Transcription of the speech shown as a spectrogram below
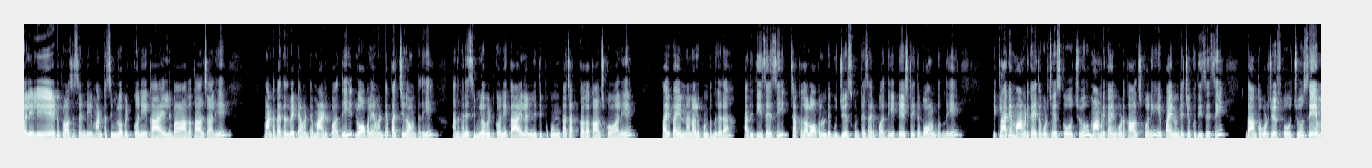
భలే లేటు ప్రాసెస్ అండి. మంట సిమ్లో పెట్టుకొని కాయల్ని బాగా కాల్చాలి. మంట పెద్దది పెట్టామంటే మాడిపోద్ది లోపల ఏమంటే పచ్చిగా ఉంటుంది. అందుకని సిమ్లో పెట్టుకొని కాయలన్నీ తిప్పుకుంటా చక్కగా కాల్చుకోవాలి. పై పైన నలుపు ఉంటుంది కదా అది తీసేసి చక్కగా లోపల ఉండే గుజ్జు వేసుకుంటే సరిపోద్ది టేస్ట్ అయితే బాగుంటుంది. ఇట్లాగే మామిడికాయతో కూడా చేసుకోవచ్చు. మామిడికాయను కూడా కాల్చుకొని పైనుండే చెక్కు తీసేసి దాంతో కూడా చేసుకోవచ్చు. సేమ్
